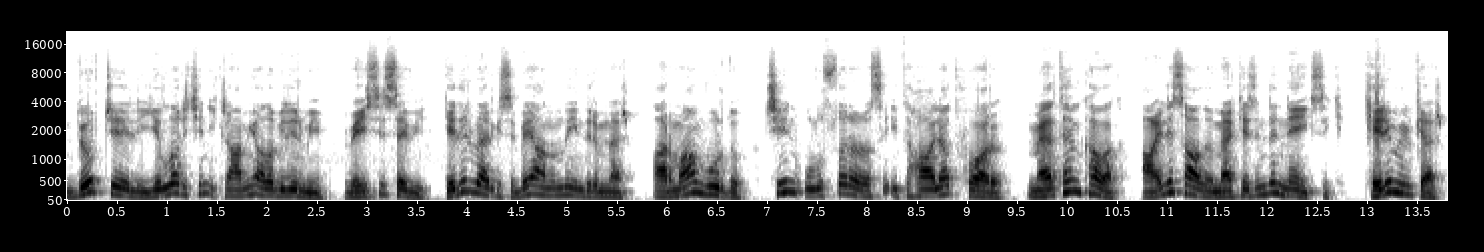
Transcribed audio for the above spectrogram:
4C'li yıllar için ikramiye alabilir miyim? Veysi Sevi, gelir vergisi beyanında indirimler. Armağan Vurdu, Çin Uluslararası İthalat Fuarı. Meltem Kavak, aile sağlığı merkezinde ne eksik? Kerim Ülker,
